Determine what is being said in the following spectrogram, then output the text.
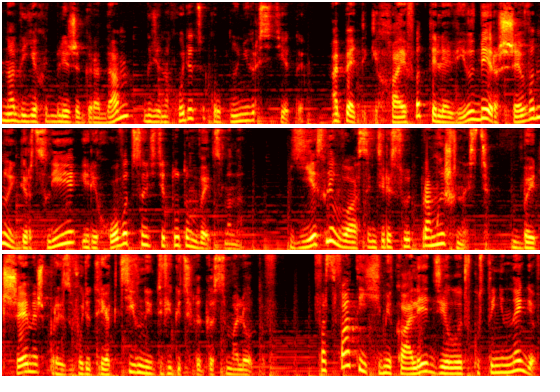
Надо ехать ближе к городам, где находятся крупные университеты. Опять-таки Хайфа, Тель-Авив, Бершева, ну и Герцлия и Реховод с институтом Вейцмана. Если вас интересует промышленность, Бейт-Шемеш производит реактивные двигатели для самолетов. Фосфаты и химикалии делают в пустыне Негев.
